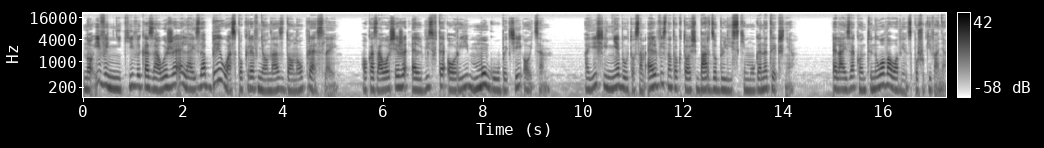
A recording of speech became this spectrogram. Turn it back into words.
No i wyniki wykazały, że Eliza była spokrewniona z Doną Presley. Okazało się, że Elvis w teorii mógł być jej ojcem. A jeśli nie był to sam Elvis, no to ktoś bardzo bliski mu genetycznie. Eliza kontynuowała więc poszukiwania.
